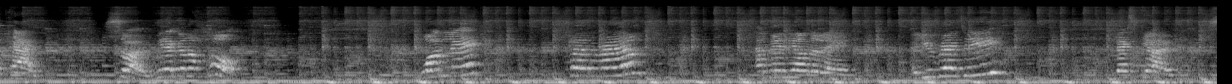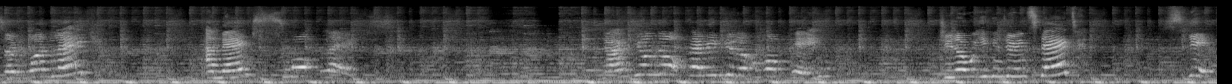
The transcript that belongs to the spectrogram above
Okay. So, we are going to hop. One leg. Turn around and then the other leg. Are you ready? Let's go. So one leg, and then swap legs. Now if you're not very good at hopping, do you know what you can do instead? Skip.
